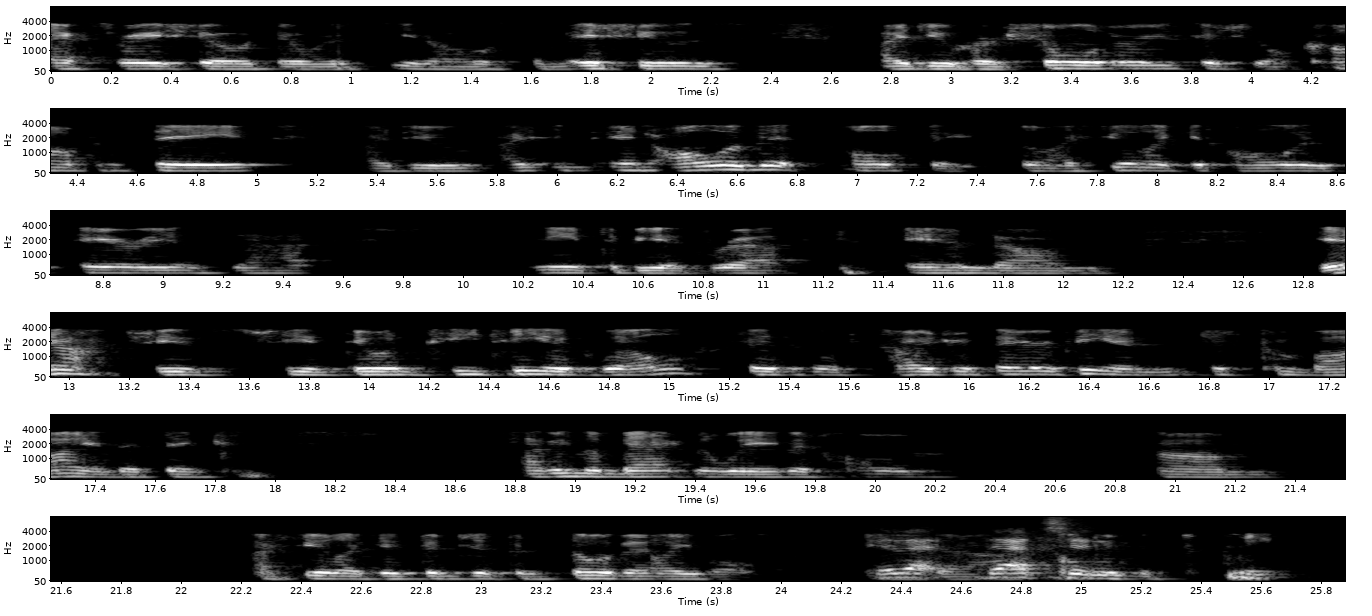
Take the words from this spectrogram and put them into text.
x-ray showed there was, you know, some issues. I do her shoulders because she'll compensate. I do, I, and all of it pulsates. So I feel like it all is areas that need to be addressed. And um, yeah, she's she's doing PT as well, physical hydrotherapy, and just combined, I think having the MagnaWave at home, um, I feel like it's been just been so valuable. And, that, uh, that's in,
